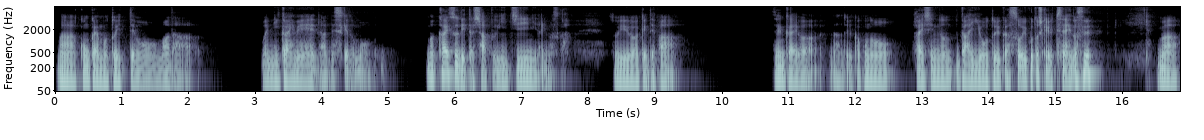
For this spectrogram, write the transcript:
まあ今回もといってもまだ、2回目なんですけども。まあ、回数で言ったらシャープ1になりますか。そういうわけで、まあ、前回は、なんというか、この配信の概要というか、そういうことしか言ってないので ま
